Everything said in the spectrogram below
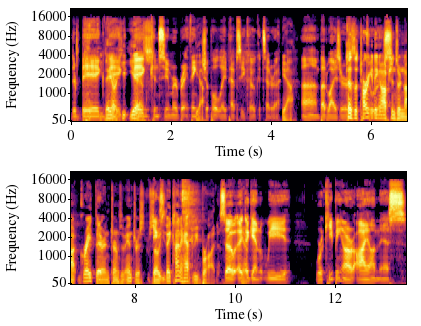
They're big, They are big, big consumer brand. Think Yeah. Chipotle, Pepsi, Coke, etc. Yeah, Um, Budweiser. because the targeting Coors. options are not great there They're- in terms of interest, so Ex- they kind of have to be broad. So Yeah. again, we we're keeping our eye on this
